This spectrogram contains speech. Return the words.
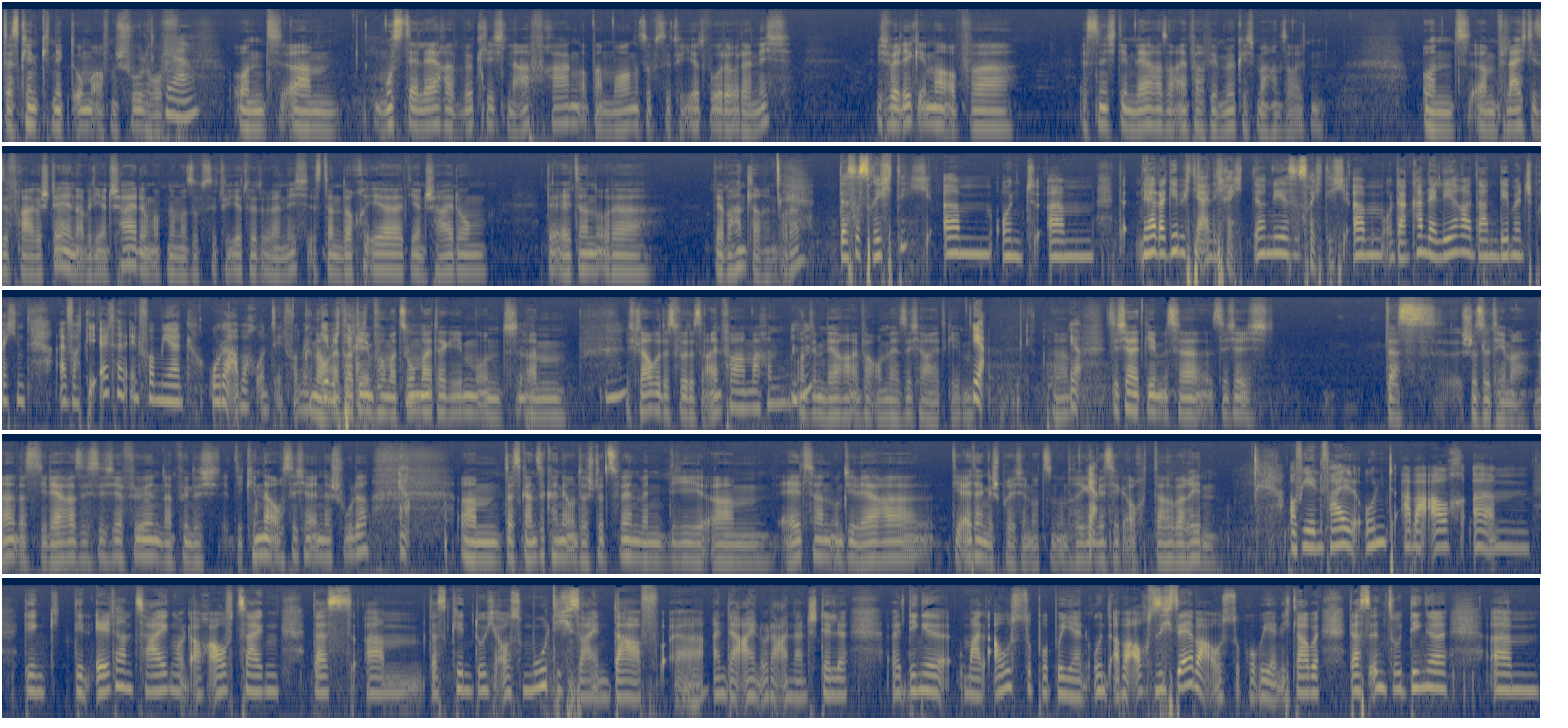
Das Kind knickt um auf dem Schulhof. Ja. Und ähm, muss der Lehrer wirklich nachfragen, ob er morgen substituiert wurde oder nicht? Ich überlege immer, ob wir es nicht dem Lehrer so einfach wie möglich machen sollten. Und ähm, vielleicht diese Frage stellen, aber die Entscheidung, ob nochmal substituiert wird oder nicht, ist dann doch eher die Entscheidung der Eltern oder der Behandlerin, oder? Das ist richtig. Ähm, und ähm, ja, da gebe ich dir eigentlich recht. Ja, nee, das ist richtig. Ähm, und dann kann der Lehrer dann dementsprechend einfach die Eltern informieren oder aber auch uns informieren. Genau, einfach die Information mhm. weitergeben und mhm. Ähm, mhm. ich glaube, das würde es einfacher machen und mhm. dem Lehrer einfach auch mehr Sicherheit geben. Ja. ja. ja. Sicherheit geben ist ja sicherlich das Schlüsselthema, ne? dass die Lehrer sich sicher fühlen, dann fühlen sich die Kinder auch sicher in der Schule. Ja. Ähm, das Ganze kann ja unterstützt werden, wenn die ähm, Eltern und die Lehrer die Elterngespräche nutzen und regelmäßig ja. auch darüber reden. Auf jeden Fall. Und aber auch ähm, den, den Eltern zeigen und auch aufzeigen, dass ähm, das Kind durchaus mutig sein darf, äh, an der einen oder anderen Stelle äh, Dinge mal auszuprobieren und aber auch sich selber auszuprobieren. Ich glaube, das sind so Dinge, ähm,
